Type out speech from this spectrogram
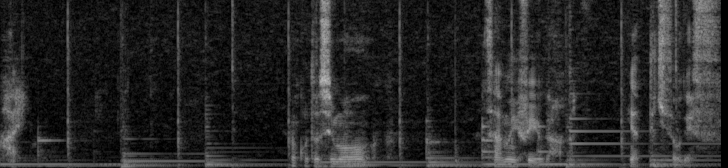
はい。今年も寒い冬がやってきそうです。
